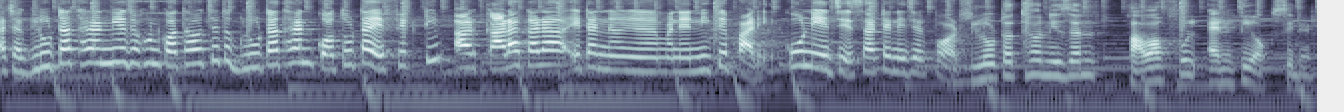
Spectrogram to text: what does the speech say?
আচ্ছা গ্লুটাথায়ন নিয়ে যখন কথা হচ্ছে তো গ্লুটাথায়ন কতটা এফেক্টিভ আর কারা কারা এটা মানে নিতে পারে? কোন এজে সার্টেন এজের পর? Glutathione is an powerful antioxidant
